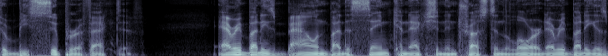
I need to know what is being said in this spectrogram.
to be super effective. Everybody's bound by the same connection and trust in the Lord. Everybody is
